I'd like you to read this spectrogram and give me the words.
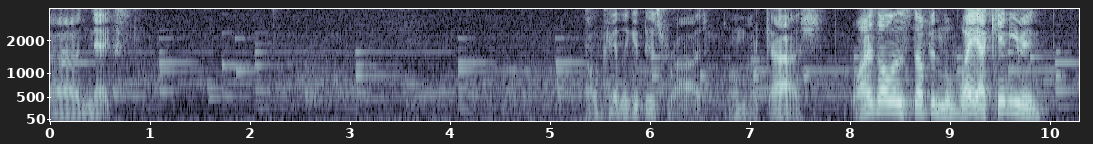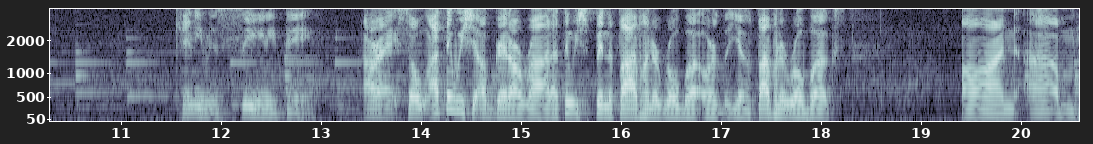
Uh, next. Okay, look at this rod. Oh my gosh. Why is all this stuff in the way? I can't even... Can't even see anything. All right, so I think we should upgrade our rod. I think we should spend the 500 Robux, or the, yeah, the 500 Robux on, um...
